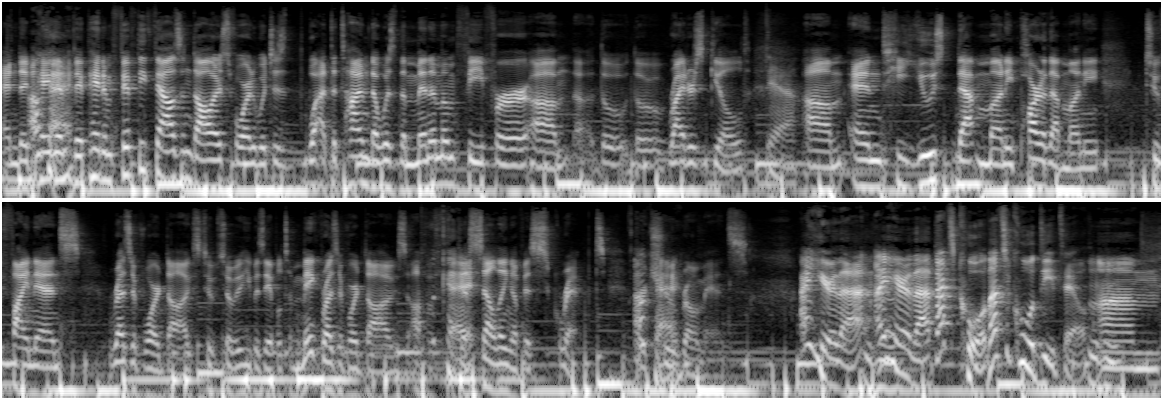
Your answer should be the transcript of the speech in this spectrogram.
and they paid Okay. him. They paid him fifty thousand dollars for it, which is at the time that was the minimum fee for um, uh, the the Writers Guild. Yeah. Um, and he used that money, part of that money, to finance Reservoir Dogs. To, so he was able to make Reservoir Dogs off of Okay. the selling of his script for Okay. True Romance. I hear that. Mm-hmm. I hear that. That's cool. That's a cool detail. Um.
